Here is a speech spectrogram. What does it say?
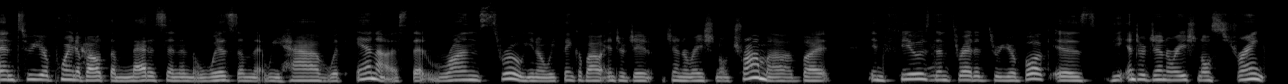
and to your point about the medicine and the wisdom that we have within us that runs through you know we think about intergenerational trauma but infused mm-hmm. and threaded through your book is the intergenerational strength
